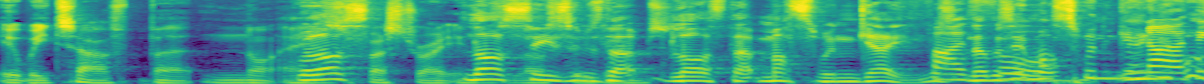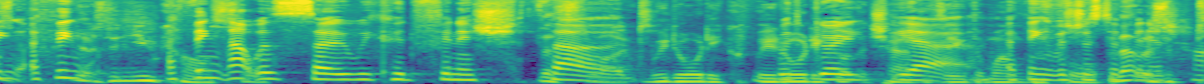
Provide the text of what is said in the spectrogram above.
It'll be tough, but not as last, frustrating. last as the season was two that last that must-win game. Was, Five, no, was it must-win game? No, It I was- think I think no, it was the I think that was so we could finish third. That's right. We'd already we'd With already got the Champions yeah, League. The one I think it was just to But that was a high.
